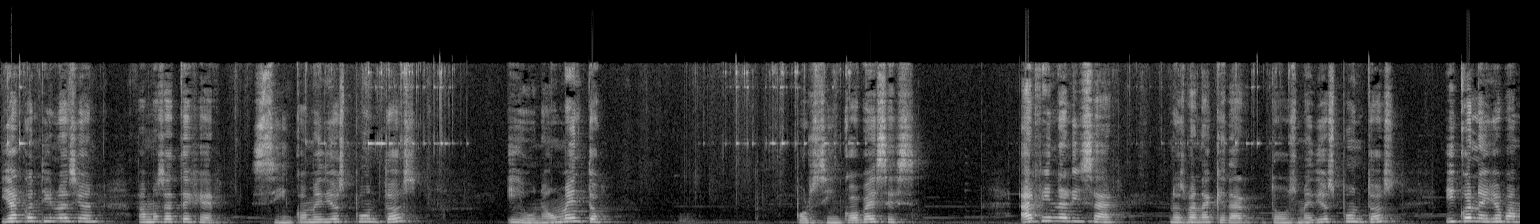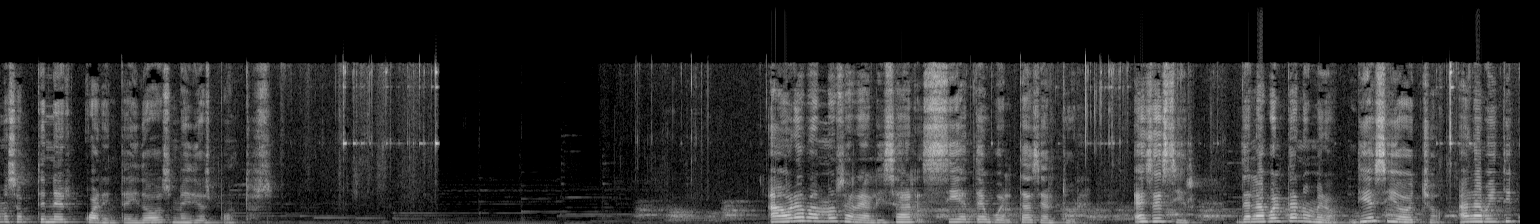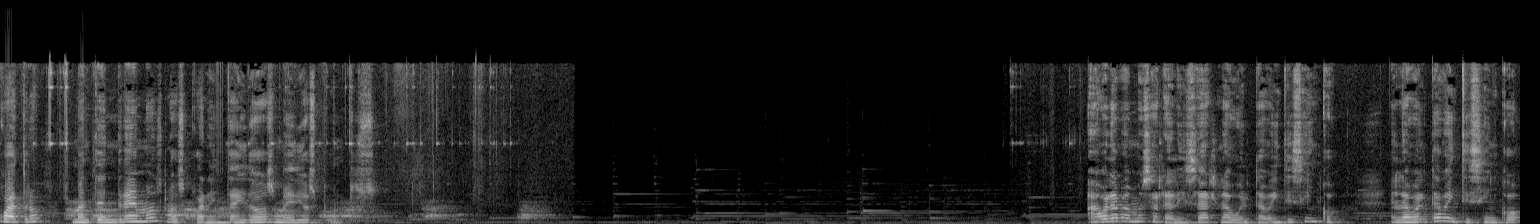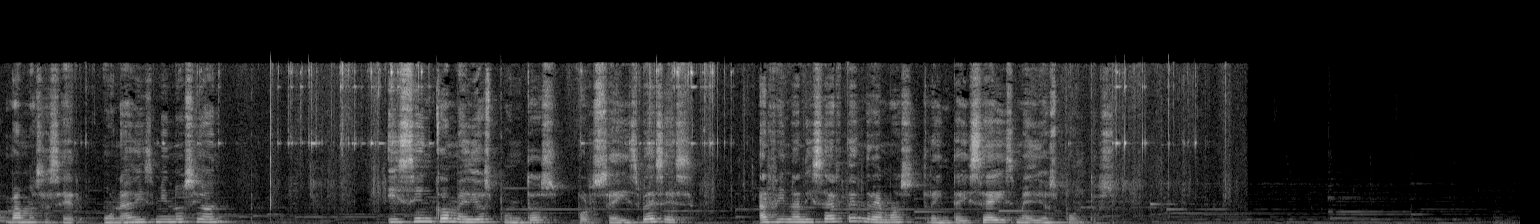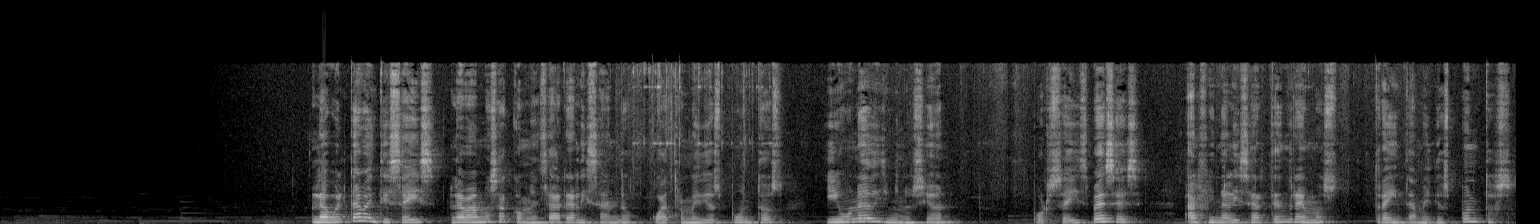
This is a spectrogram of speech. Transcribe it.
Y a continuación vamos a tejer 5 medios puntos y un aumento por 5 veces. Al finalizar nos van a quedar 2 medios puntos y con ello vamos a obtener 42 medios puntos. Ahora vamos a realizar 7 vueltas de altura, es decir, de la vuelta número 18 a la 24 mantendremos los 42 medios puntos. Ahora vamos a realizar la vuelta 25. En la vuelta 25 vamos a hacer una disminución y 5 medios puntos por 6 veces. Al finalizar tendremos 36 medios puntos. La vuelta 26 la vamos a comenzar realizando 4 medios puntos y una disminución por 6 veces. Al finalizar tendremos 30 medios puntos.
